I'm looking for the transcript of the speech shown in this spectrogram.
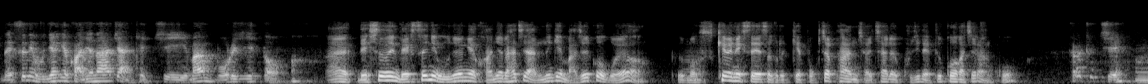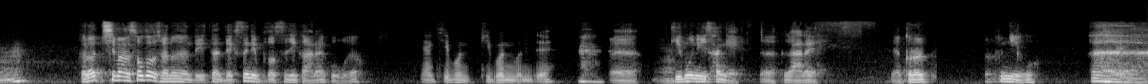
넥슨이 운영에 관여는 하지 않겠지만 모르지 또 아, 아, 넥슨이, 넥슨이 운영에 관여를 하지 않는 게 맞을 거고요. 그뭐 음. 스퀘어닉스에서 그렇게 복잡한 절차를 굳이 냅둘 것 같지는 않고. 그렇겠지. 음. 그렇지만서도 저는 일단 넥슨이 묻었으니까 안 할 거고요. 그냥 기분 기분 문제. 예, 음. 기분이 상해. 예, 그거 안 해. 그냥 그럴 뿐이고. 아,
